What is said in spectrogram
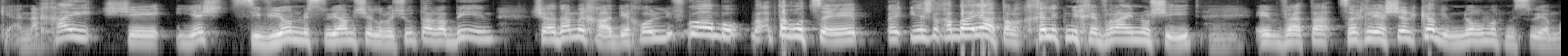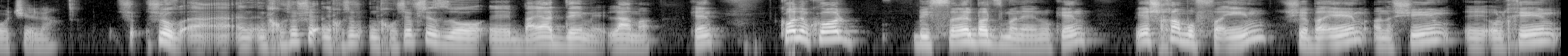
כי ההנחה היא שיש צביון מסוים של רשות הרבים, שאדם אחד יכול לפגוע בו, ואתה רוצה, יש לך בעיה, אתה חלק מחברה אנושית, ואתה צריך ליישר קו עם נורמות מסוימות שלה. שוב, אני חושב, ש, אני, חושב, אני חושב שזו אה, בעיה דמה, למה? כן? קודם כל, בישראל בת זמננו, כן? יש לך מופעים שבהם אנשים אה, הולכים אה, אה,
